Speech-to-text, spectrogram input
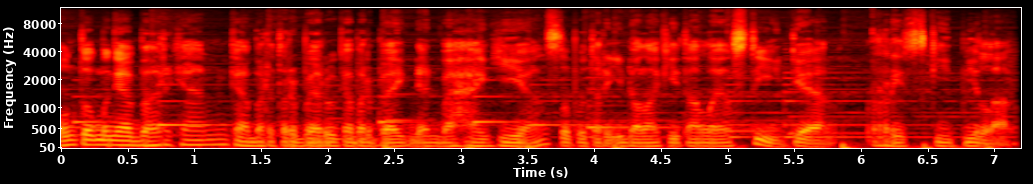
Untuk mengabarkan kabar terbaru, kabar baik dan bahagia Seputar idola kita Lesti dan Rizky Bilar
